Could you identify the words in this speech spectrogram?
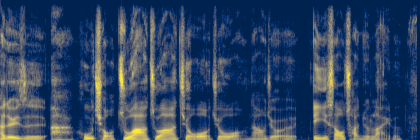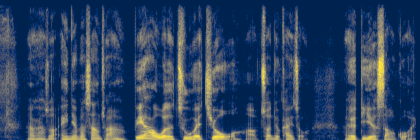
他就一直啊呼求主啊主啊救我救我，然后就第一艘船就来了，然后他说：哎，你要不要上船啊？不要，我的主会救我啊！船就开走。还有第二艘过来，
